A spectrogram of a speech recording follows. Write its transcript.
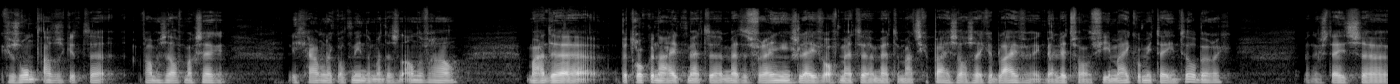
gezond, als ik het eh, van mezelf mag zeggen. Lichamelijk wat minder, maar dat is een ander verhaal. Maar de betrokkenheid met, eh, met het verenigingsleven of met, eh, met de maatschappij zal zeker blijven. Ik ben lid van het 4 mei-comité in Tilburg. Ik, ben nog steeds, eh,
